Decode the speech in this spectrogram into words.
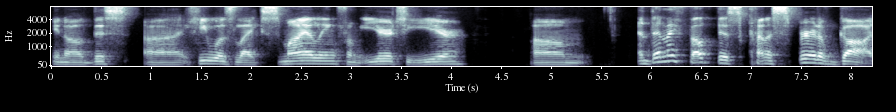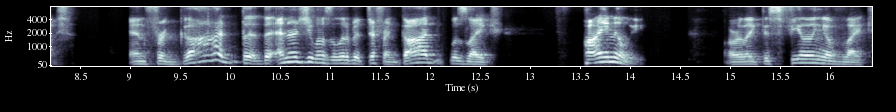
You know, this uh, he was like smiling from ear to ear. Um, and then I felt this kind of spirit of God. And for God, the, the energy was a little bit different. God was like, finally, or like this feeling of like,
